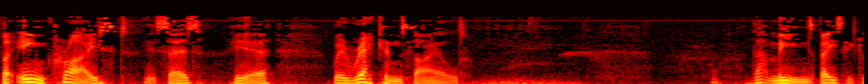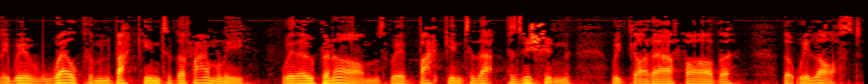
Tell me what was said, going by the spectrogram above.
But in Christ, it says here, we're reconciled. That means basically we're welcomed back into the family with open arms. We're back into that position with God our Father that we lost.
